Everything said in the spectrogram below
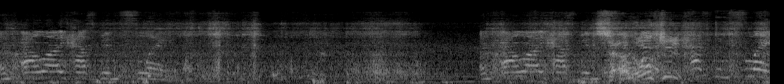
An ally has been slain. シャドウキル has been slain.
